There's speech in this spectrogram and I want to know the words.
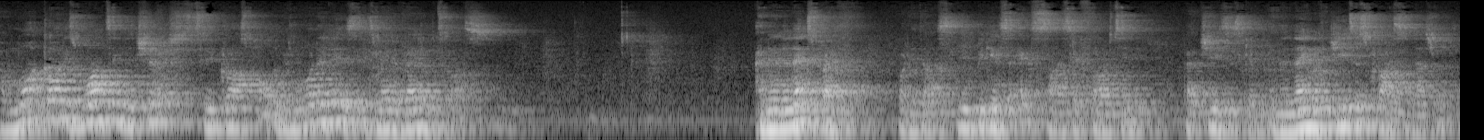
And what God is wanting the church to grasp hold of is what it is it's made available to us. And in the next breath, what he does, he begins to exercise the authority that Jesus gave. In the name of Jesus Christ of Nazareth,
